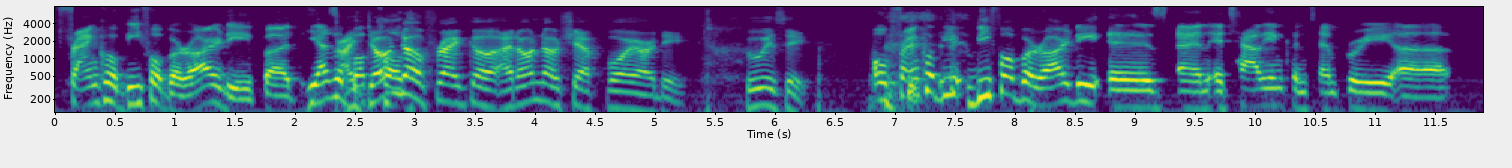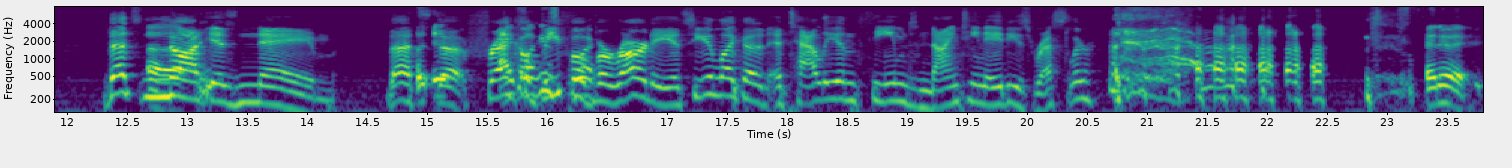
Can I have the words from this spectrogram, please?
Franco Bifo Berardi, but he has a I book don't called know Franco. I don't know Chef Boyardee. Who is he? Oh, Franco B- Bifo Berardi is an Italian contemporary. Uh, That's Uh, not his name. That's it- uh, Franco Bifo swear- Berardi. Is he like an Italian themed 1980s wrestler? anyway,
